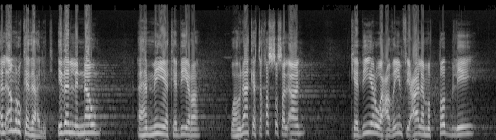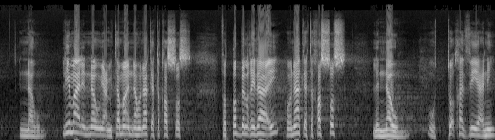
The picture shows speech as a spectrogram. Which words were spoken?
الأمر كذلك. اذا للنوم أهمية كبيرة وهناك تخصص الآن كبير وعظيم في عالم الطب للنوم. لما للنوم؟ يعني كما أن هناك تخصص في الطب الغذائي هناك تخصص للنوم. وتؤخذ فيه يعني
